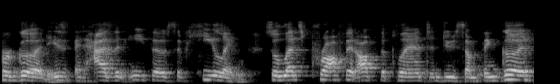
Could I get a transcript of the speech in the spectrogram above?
for good. Is it has an ethos of healing. So let's profit off the plant and do something good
